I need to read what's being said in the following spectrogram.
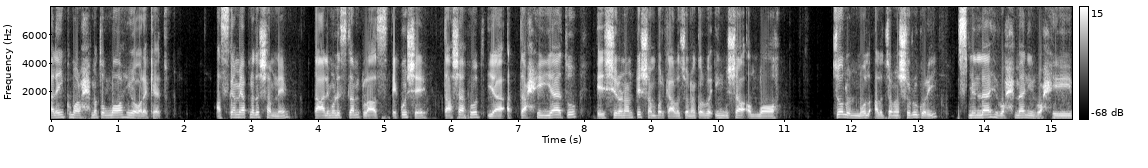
আলাইকুম রহমতুল্লাহ ওবরাকাত আজকে আমি আপনাদের সামনে তালিমুল ইসলাম ক্লাস একুশে তাশাহুদ ইয়া আত্তাহিয়াতু এই শিরোনামটি সম্পর্কে আলোচনা করব ইনশা আল্লাহ চলুন মূল আলোচনা শুরু করি। বিসমিল্লাহ রহমান রহিম।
